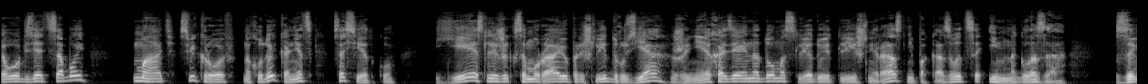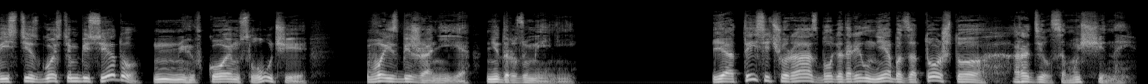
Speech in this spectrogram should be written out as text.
Кого взять с собой? Мать, свекровь, на худой конец соседку. Если же к самураю пришли друзья, жене хозяина дома следует лишний раз не показываться им на глаза. Завести с гостем беседу? Ни в коем случае. Во избежание недоразумений. Я тысячу раз благодарил небо за то, что родился мужчиной.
